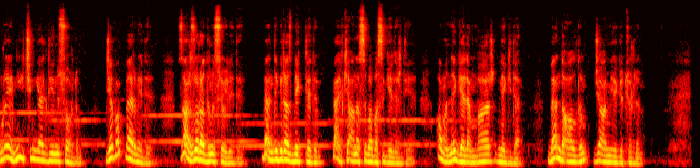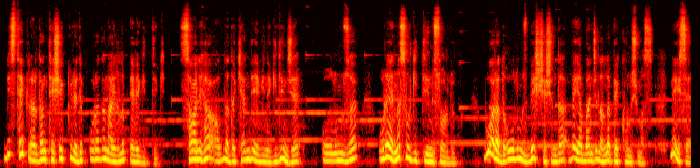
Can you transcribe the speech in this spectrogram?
buraya niçin geldiğini sordum. Cevap vermedi. Zar zor adını söyledi. Ben de biraz bekledim. Belki anası babası gelir diye. Ama ne gelen var ne giden. Ben de aldım camiye götürdüm. Biz tekrardan teşekkür edip oradan ayrılıp eve gittik. Saliha abla da kendi evine gidince oğlumuza oraya nasıl gittiğini sorduk. Bu arada oğlumuz 5 yaşında ve yabancılarla pek konuşmaz. Neyse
